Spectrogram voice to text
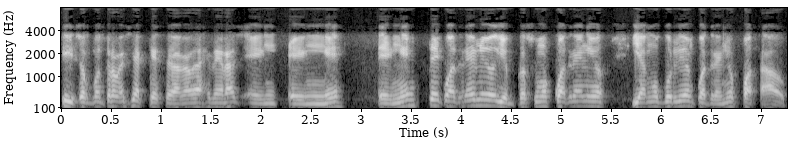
y son controversias que se van a generar en, en, en este cuatrenio y en próximos cuatrenios y han ocurrido en cuatrenios pasados.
